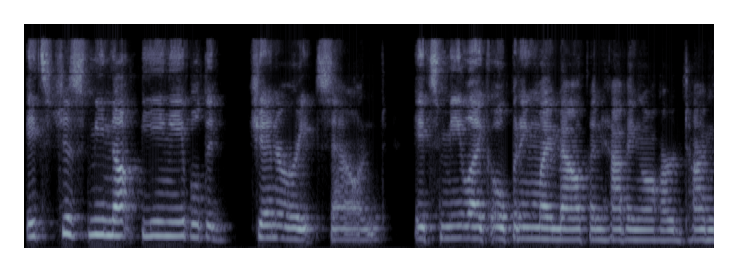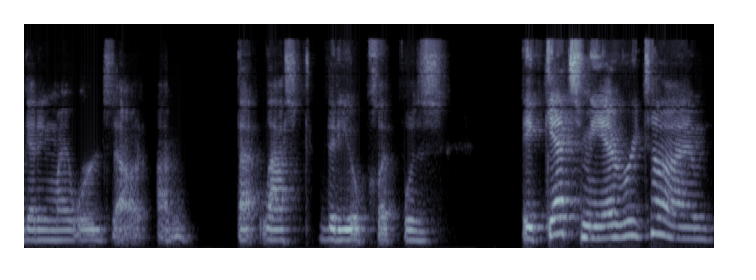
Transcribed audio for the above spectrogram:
It's just me not being able to generate sound. It's me like opening my mouth and having a hard time getting my words out. Um, that last video clip was, it gets me every time.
